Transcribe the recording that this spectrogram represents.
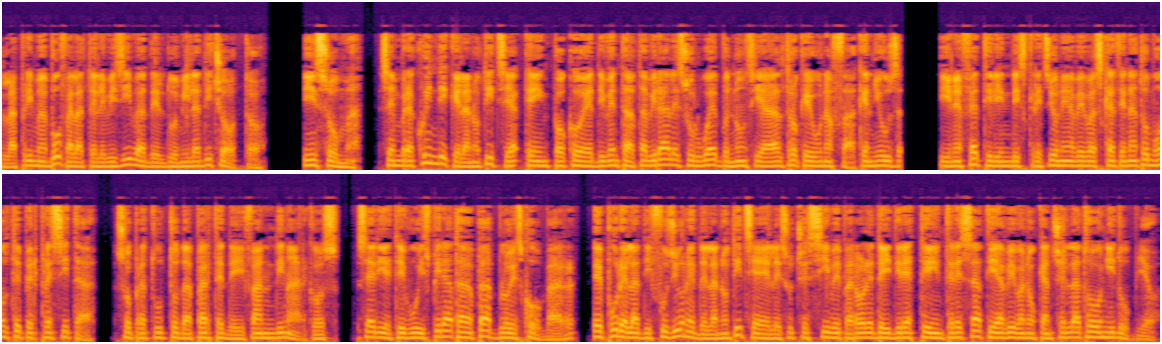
La prima bufala televisiva del 2018. Insomma, sembra quindi che la notizia che in poco è diventata virale sul web non sia altro che una fake news. In effetti l'indiscrezione aveva scatenato molte perplessità, soprattutto da parte dei fan di Narcos, serie tv ispirata a Pablo Escobar, eppure la diffusione della notizia e le successive parole dei diretti interessati avevano cancellato ogni dubbio.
